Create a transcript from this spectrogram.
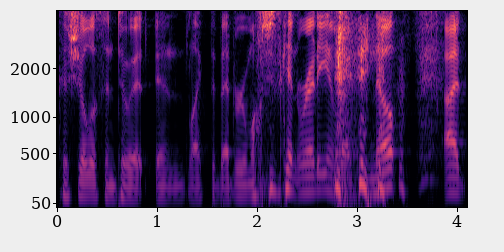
Because she'll listen to it in like the bedroom while she's getting ready, and like, "Nope, I,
